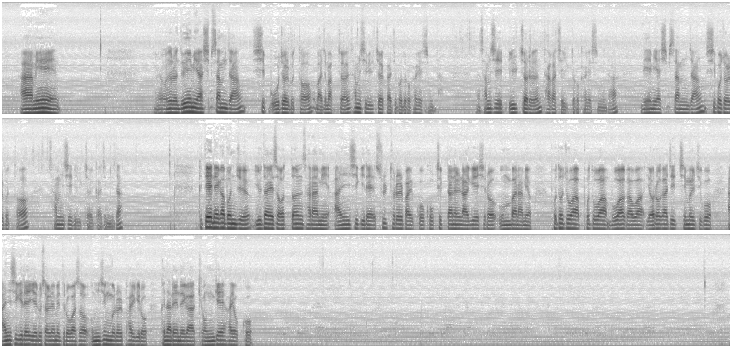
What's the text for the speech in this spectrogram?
아멘. 오늘은 느헤미야 13장 15절부터 마지막 절 31절까지 보도록 하겠습니다. 31절은 다 같이 읽도록 하겠습니다. 느헤미야 13장 15절부터 31절까지입니다. 그때 내가 본즉 유다에서 어떤 사람이 안식일에 술투를 밟고 곡식단을 나귀에 실어 운반하며 포도주와 포도와 무화과와 여러 가지 짐을 지고 안식일에 예루살렘에 들어와서 음식물을 팔기로 그날에 내가 경계하였고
